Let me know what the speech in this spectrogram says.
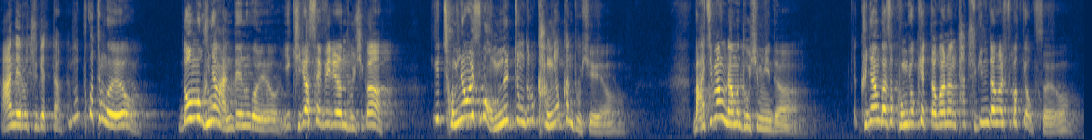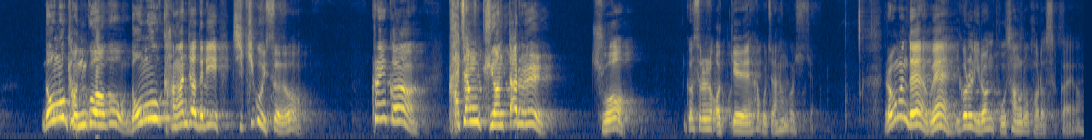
아내로 주겠다. 뭐 똑같은 거예요. 너무 그냥 안 되는 거예요. 이 기라세벨이라는 도시가 이게 점령할 수가 없는 정도로 강력한 도시예요. 마지막 남은 도시입니다. 그냥 가서 공격했다가는 다 죽임당할 수밖에 없어요. 너무 견고하고 너무 강한 자들이 지키고 있어요. 그러니까 가장 귀한 딸을 주어 이것을 얻게 하고자 한 것이죠. 여러분 근데 왜 이걸 이런 보상으로 걸었을까요?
